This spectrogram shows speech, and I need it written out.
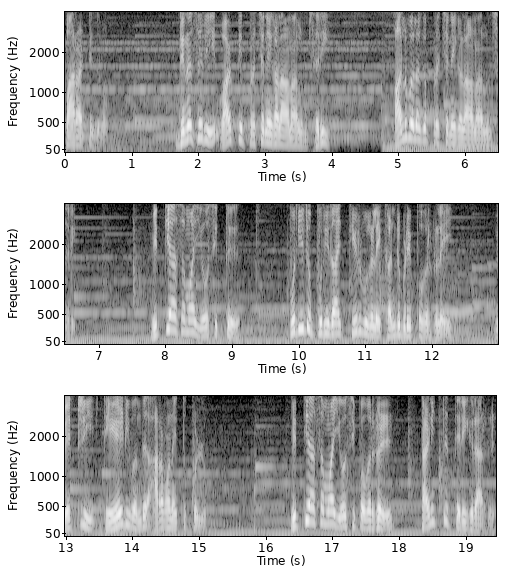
பாராட்டுகிறோம். தினசரி வாழ்க்கை பிரச்சனைகளானாலும் சரி அலுவலக பிரச்சனைகளானாலும் சரி வித்தியாசமாய் யோசித்து புதிது புதிதாய் தீர்வுகளை கண்டுபிடிப்பவர்களை வெற்றி தேடி வந்து அரவணைத்துக் கொள்ளும். வித்தியாசமாய் யோசிப்பவர்கள் தனித்து தெரிகிறார்கள்.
